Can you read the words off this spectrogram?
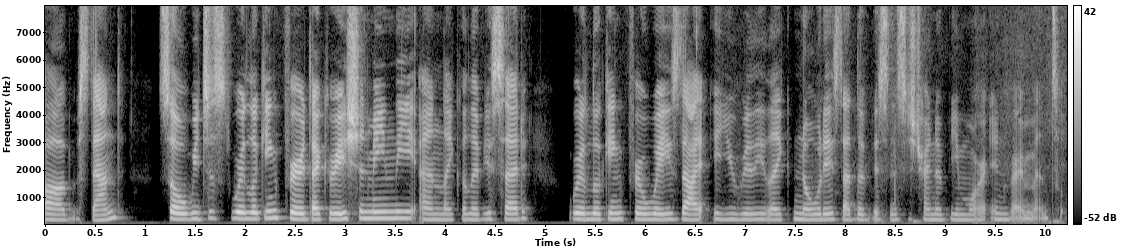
uh stand. So we just we're looking for decoration mainly, and like Olivia said, we're looking for ways that you really like notice that the business is trying to be more environmental.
